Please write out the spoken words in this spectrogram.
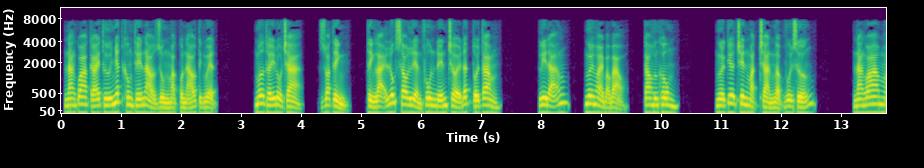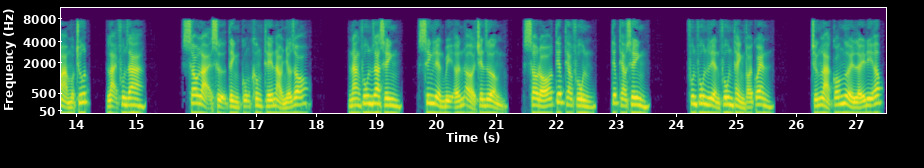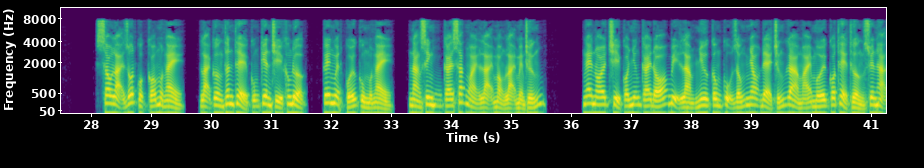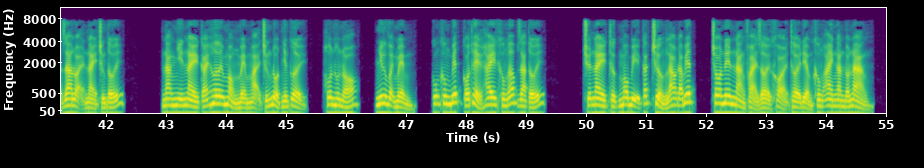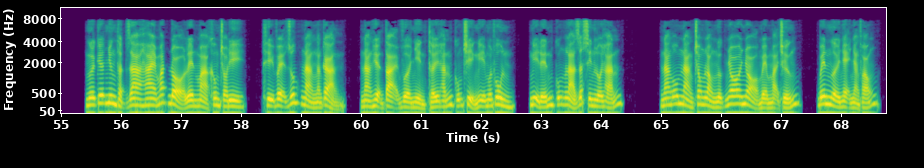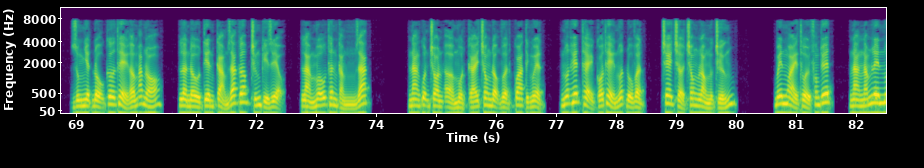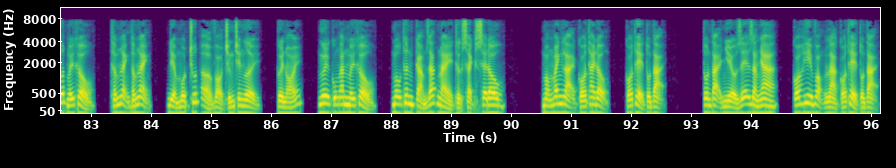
Nàng qua cái thứ nhất không thế nào dùng mặc quần áo tình nguyện. Mơ thấy đồ trà, doa tỉnh, tỉnh lại lúc sau liền phun đến trời đất tối tăm. Ly đãng, ngươi hoài bảo bảo, cao hứng không? Người kia trên mặt tràn ngập vui sướng. Nàng hoa mà một chút, lại phun ra. Sau lại sự tình cũng không thế nào nhớ rõ. Nàng phun ra sinh, sinh liền bị ấn ở trên giường, sau đó tiếp theo phun, tiếp theo sinh. Phun phun liền phun thành thói quen. Chứng là có người lấy đi ấp. Sau lại rốt cuộc có một ngày, lại cường thân thể cũng kiên trì không được, cây nguyệt cuối cùng một ngày, nàng sinh cái sắc ngoài lại mỏng lại mềm trứng. Nghe nói chỉ có những cái đó bị làm như công cụ giống nhau để trứng gà mái mới có thể thường xuyên hạ ra loại này trứng tới. Nàng nhìn này cái hơi mỏng mềm mại trứng đột nhiên cười, hôn hôn nó, như vậy mềm, cũng không biết có thể hay không ấp ra tới. Chuyện này thực mau bị các trưởng lao đã biết, cho nên nàng phải rời khỏi thời điểm không ai ngăn đón nàng. Người kia nhưng thật ra hai mắt đỏ lên mà không cho đi, thị vệ giúp nàng ngăn cản, nàng hiện tại vừa nhìn thấy hắn cũng chỉ nghĩ muốn phun, nghĩ đến cũng là rất xin lỗi hắn. Nàng ôm nàng trong lòng ngực nho nhỏ mềm mại trứng, bên người nhẹ nhàng phóng, dùng nhiệt độ cơ thể ấm áp nó, lần đầu tiên cảm giác gấp trứng kỳ diệu, làm mẫu thân cảm giác. Nàng cuộn tròn ở một cái trong động vượt qua tình nguyện, nuốt hết thể có thể nuốt đồ vật, che chở trong lòng ngực trứng. Bên ngoài thổi phong tuyết, nàng nắm lên nuốt mấy khẩu, thấm lạnh thấm lạnh, điểm một chút ở vỏ trứng trên người, cười nói, ngươi cũng ăn mấy khẩu, mẫu thân cảm giác này thực sạch sẽ đâu. Mỏng manh lại có thai động, có thể tồn tại. Tồn tại nhiều dễ dàng nha, có hy vọng là có thể tồn tại.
